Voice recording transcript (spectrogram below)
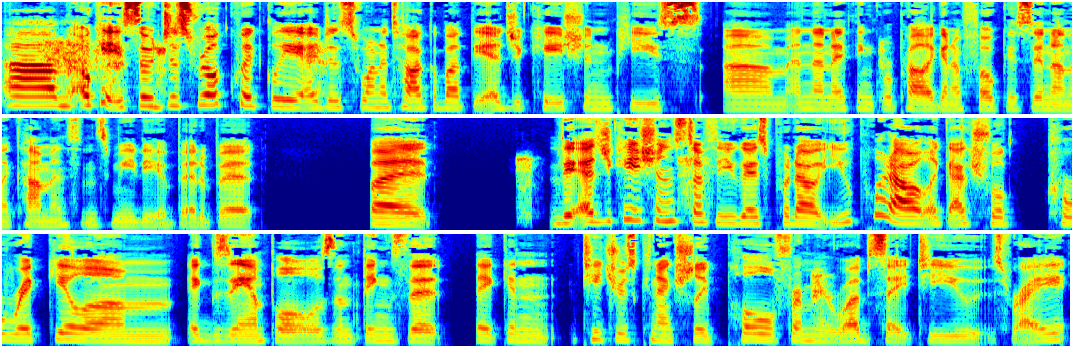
Um, okay, so just real quickly, I just want to talk about the education piece, um, and then I think we're probably going to focus in on the Common Sense Media a bit a bit. But the education stuff that you guys put out, you put out like actual curriculum examples and things that they can teachers can actually pull from your website to use, right?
